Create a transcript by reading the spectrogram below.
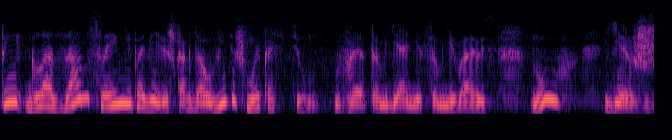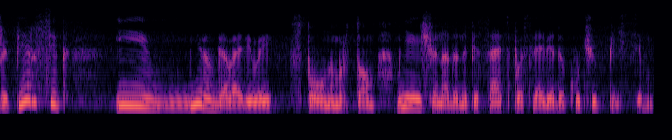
Ты глазам своим не поверишь, когда увидишь мой костюм. В этом я не сомневаюсь. Ну, ешь же персик и не разговаривай с полным ртом. Мне еще надо написать после обеда кучу писем».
